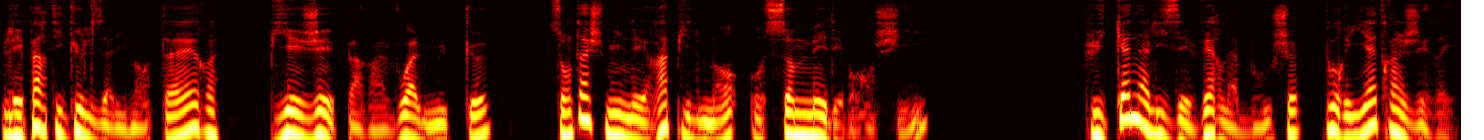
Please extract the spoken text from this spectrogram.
Les particules alimentaires, piégées par un voile muqueux, sont acheminées rapidement au sommet des branchies, puis canalisé vers la bouche pour y être ingéré.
